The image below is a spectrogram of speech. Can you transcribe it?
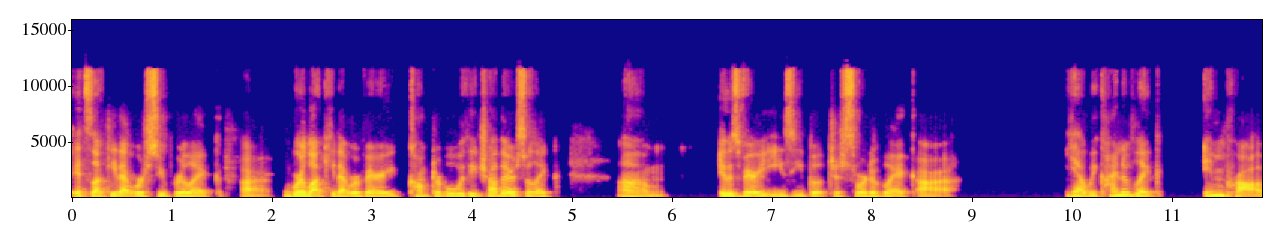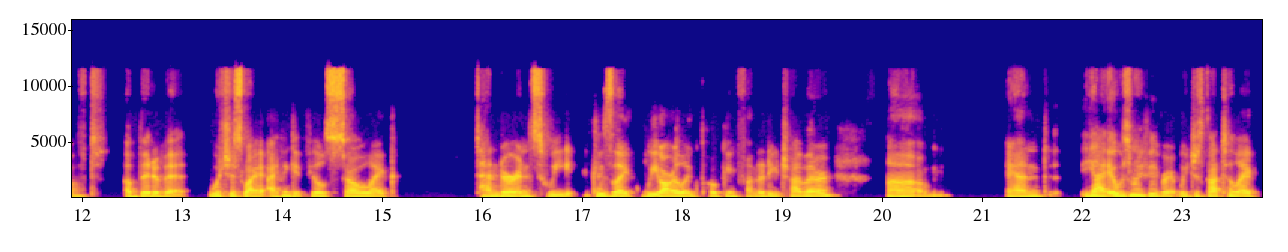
it's lucky that we're super like uh we're lucky that we're very comfortable with each other. So like um it was very easy but just sort of like uh yeah we kind of like improved a bit of it which is why I think it feels so like tender and sweet because like we are like poking fun at each other. Um and yeah, it was my favorite. We just got to like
